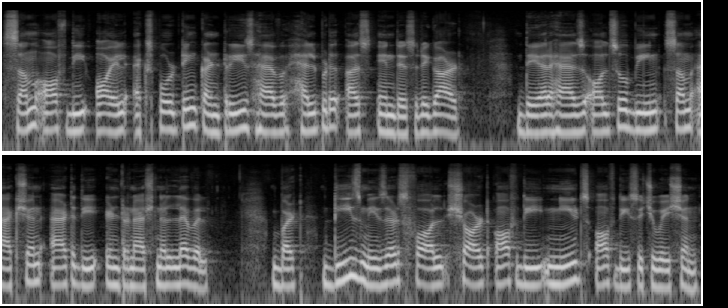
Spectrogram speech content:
Some of the oil exporting countries have helped us in this regard. There has also been some action at the international level. But these measures fall short of the needs of the situation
